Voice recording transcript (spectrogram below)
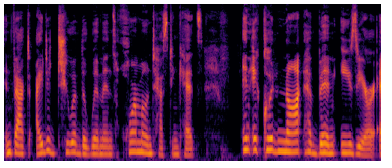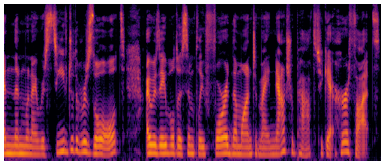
In fact, I did two of the women's hormone testing kits and it could not have been easier. And then when I received the results, I was able to simply forward them onto my naturopath to get her thoughts.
